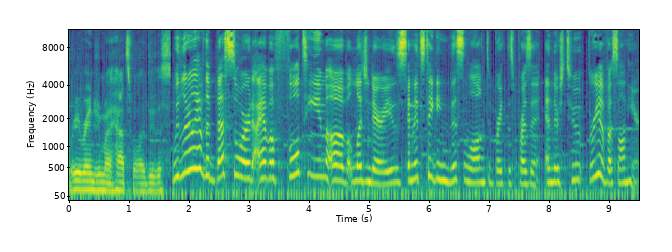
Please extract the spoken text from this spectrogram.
rearranging my hats while I do this. We literally have the best sword. I have a full team of legendaries, and it's taking this long to break this present. And there's two, three of us on here.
